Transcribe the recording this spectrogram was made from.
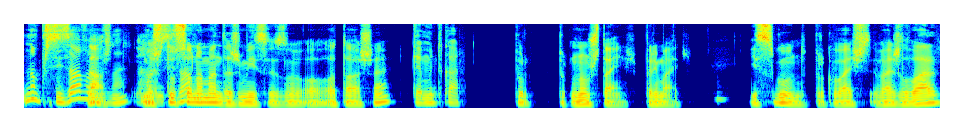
Não precisávamos, não, é? Não, Mas não tu só não mandas mísseis ao, ao, Tocha Que é muito caro. porque não os tens, primeiro. E segundo, porque vais, vais levar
